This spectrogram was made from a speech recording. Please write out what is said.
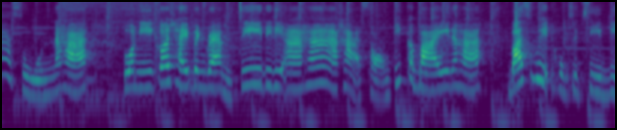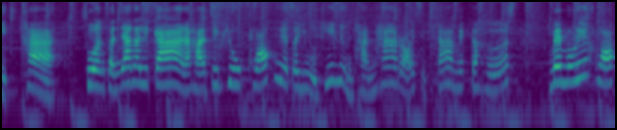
250นะคะ ตัวนี้ก็ใช้เป็น RAM GDDR5 ค่ะ2 g b นะคะ Bus Width 64 บิตค่ะ ส่วนสัญญาณนาฬิกานะคะ GPU Clock เนี่ยจะอยู่ที่ 1,519 MHz Memory Clock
